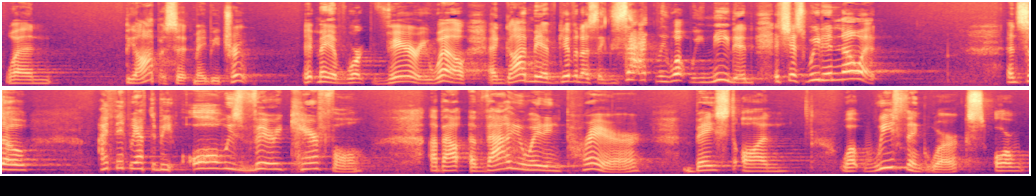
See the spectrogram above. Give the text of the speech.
When the opposite may be true. It may have worked very well, and God may have given us exactly what we needed. It's just we didn't know it. And so I think we have to be always very careful about evaluating prayer based on what we think works or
